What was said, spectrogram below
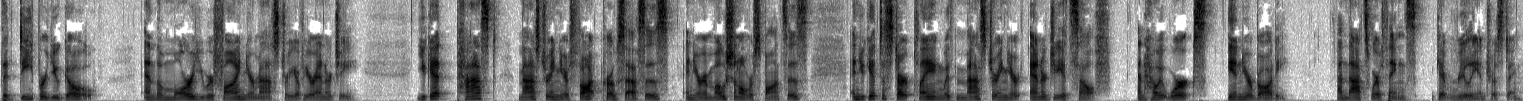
the deeper you go and the more you refine your mastery of your energy. You get past mastering your thought processes and your emotional responses, and you get to start playing with mastering your energy itself and how it works in your body. And that's where things get really interesting.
